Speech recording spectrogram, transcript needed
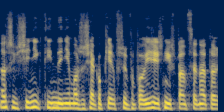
No oczywiście nikt inny nie może się jako pierwszy wypowiedzieć niż pan senator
